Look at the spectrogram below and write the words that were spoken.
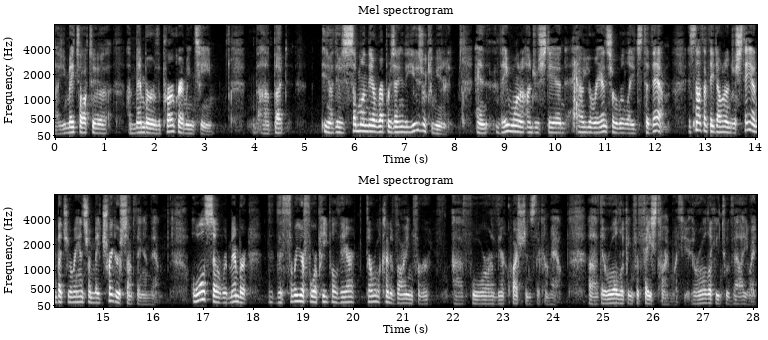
Uh, you may talk to a, a, member of the programming team, uh, but you know there's someone there representing the user community, and they want to understand how your answer relates to them. It's not that they don't understand, but your answer may trigger something in them. Also, remember the, the three or four people there; they're all kind of vying for uh, for their questions to come out. Uh, they're all looking for FaceTime with you. They're all looking to evaluate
